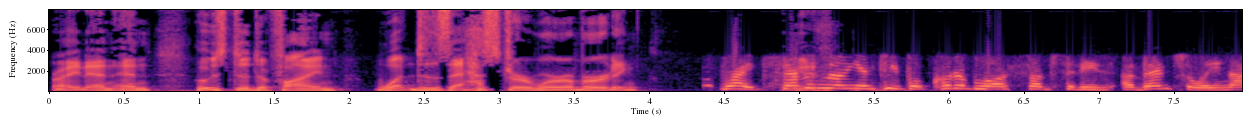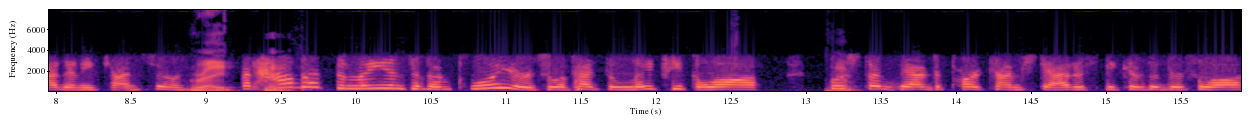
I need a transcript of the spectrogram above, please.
right. And and who's to define what disaster we're averting? Right. Seven yeah. million people could have lost subsidies eventually, not anytime soon. Right. But how about the millions of employers who have had to lay people off pushed them down to part-time status because of this law.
